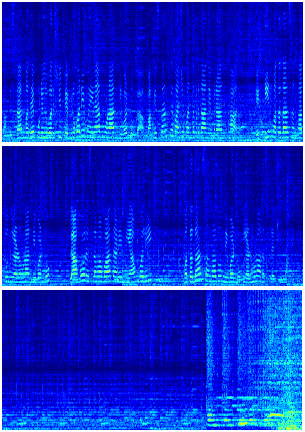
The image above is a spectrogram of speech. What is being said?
पाकिस्तानमध्ये पुढील वर्षी फेब्रुवारी महिन्यात होणार निवडणुका. पाकिस्तानचे माजी पंतप्रधान इम्रान खान हे तीन मतदारसंघातून लढवणार निवडणूक. लाहोर इस्लामाबाद आणि मियामवली मतदारसंघातून निवडणूक लढवणार असल्याची माहिती Thank you.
